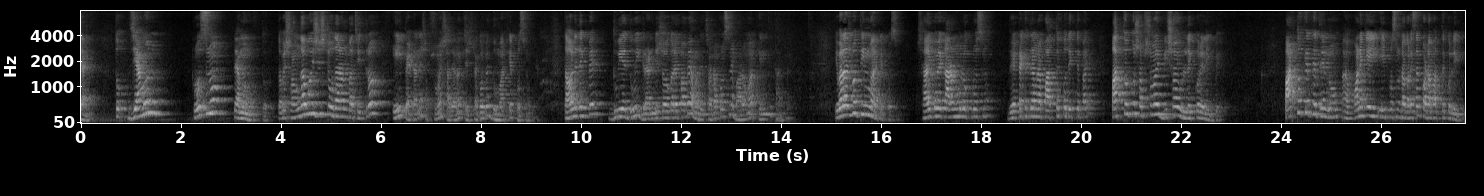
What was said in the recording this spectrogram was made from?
না। তো যেমন প্রশ্ন, তেমন উত্তর। তবে সংজ্ঞা বৈশিষ্ট্য, উদাহরণ বা চিত্র এই প্যাটার্নে সবসময় সাজানোর চেষ্টা করবে দু মার্কের প্রশ্নগুলো। তাহলে দেখবে দুইয়ে দুই গ্যারান্টি সহকারে পাবে, আমাদের ছটা প্রশ্নে বারো মার্ক কিন্তু থাকবে। এবার আসব তিন মার্কের প্রশ্ন। স্বাভাবিকভাবে কারণমূলক প্রশ্ন। দু একটা ক্ষেত্রে আমরা পার্থক্য দেখতে পাই। পার্থক্য সবসময় বিষয় উল্লেখ করে লিখবে। পার্থক্যের ক্ষেত্রে অনেকেই এই প্রশ্নটা করে, স্যার, কটা পার্থক্য লিখব?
